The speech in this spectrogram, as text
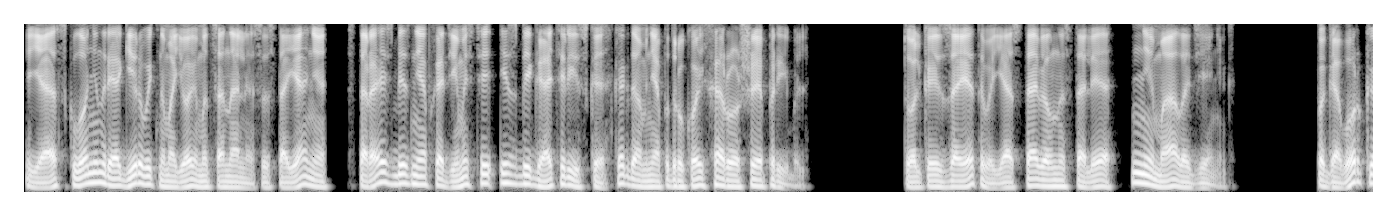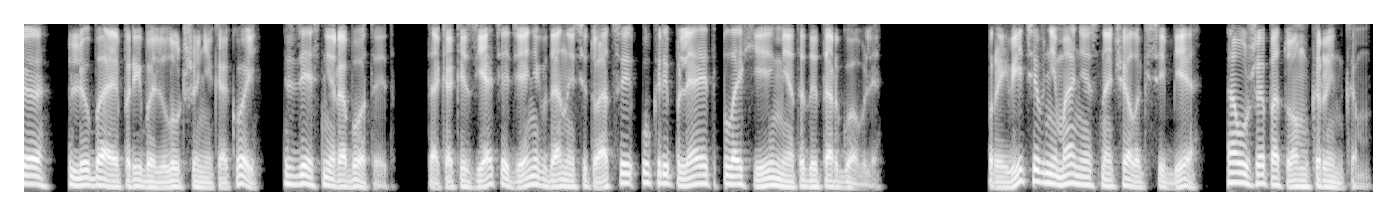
я склонен реагировать на мое эмоциональное состояние, стараясь без необходимости избегать риска, когда у меня под рукой хорошая прибыль. Только из-за этого я оставил на столе немало денег. Поговорка «любая прибыль лучше никакой» здесь не работает, так как изъятие денег в данной ситуации укрепляет плохие методы торговли. Проявите внимание сначала к себе, а уже потом к рынкам.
